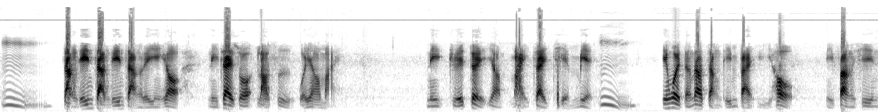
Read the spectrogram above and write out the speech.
嗯，涨停涨停涨了以后，你再说老师我要买，你绝对要买在前面。嗯，因为等到涨停板以后，你放心，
